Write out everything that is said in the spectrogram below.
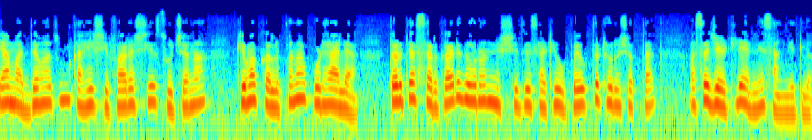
या माध्यमातून काही शिफारशी सूचना किंवा कल्पना पुढे आल्या तर त्या सरकारी धोरण निश्चितीसाठी उपयुक्त ठरू शकतात असं जेटली यांनी सांगितलं.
